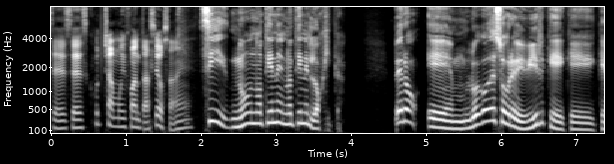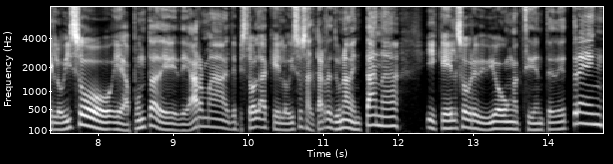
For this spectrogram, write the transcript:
Se, escucha muy fantasiosa, ¿eh? Sí, no, no, tiene, no tiene lógica. Pero eh, luego de sobrevivir, que, que- que lo hizo eh, a punta de, de arma, de pistola, que lo hizo saltar desde una ventana y que él sobrevivió a un accidente de tren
